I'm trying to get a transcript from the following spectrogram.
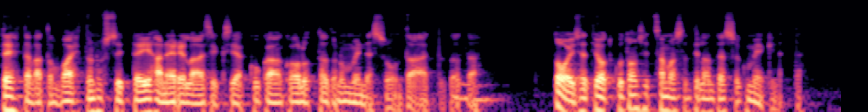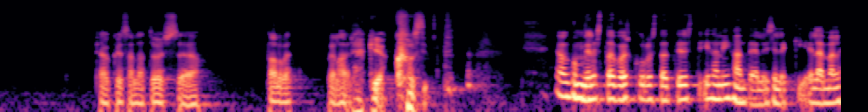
tehtävät on vaihtunut sitten ihan erilaisiksi ja kuka on kouluttautunut minne suuntaan. Että tota, mm. Toiset, jotkut on sitten samassa tilanteessa kuin mekin, että käy kesällä töissä ja talvet pelailee kiekkoa sitten. Jonkun mielestä voisi kuulostaa tietysti ihan ihanteellisillekin elämälle.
